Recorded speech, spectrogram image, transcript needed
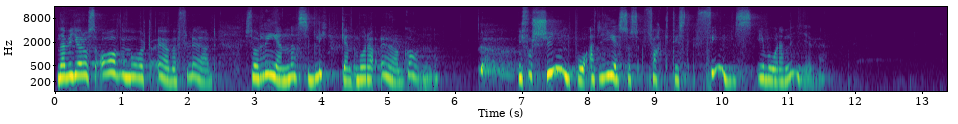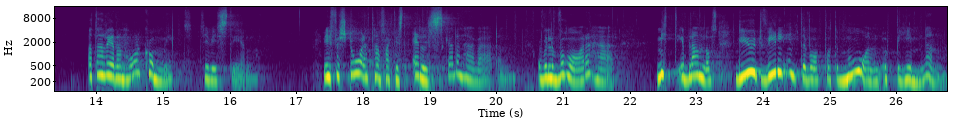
När vi gör oss av med vårt överflöd så renas blicken, våra ögon. Vi får syn på att Jesus faktiskt finns i våra liv. Att han redan har kommit till viss del. Vi förstår att han faktiskt älskar den här världen och vill vara här, mitt ibland oss. Gud vill inte vara på ett moln uppe i himlen.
